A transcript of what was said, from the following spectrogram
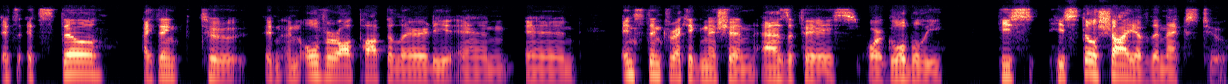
it's it's still, I think, to an, an overall popularity and and instant recognition as a face or globally, he's he's still shy of the next two.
